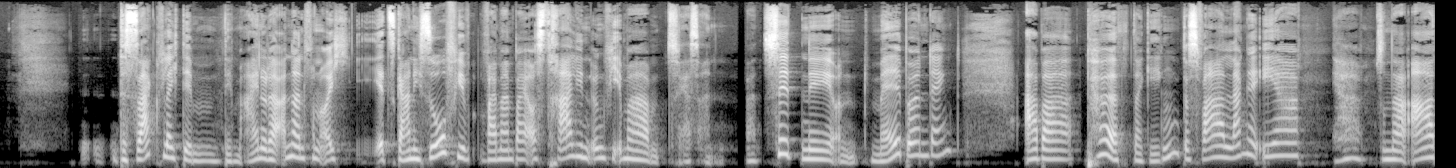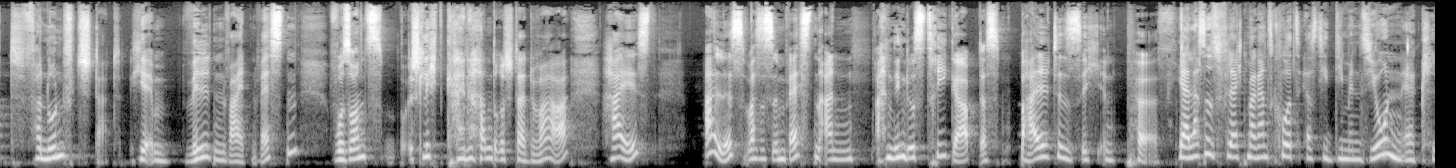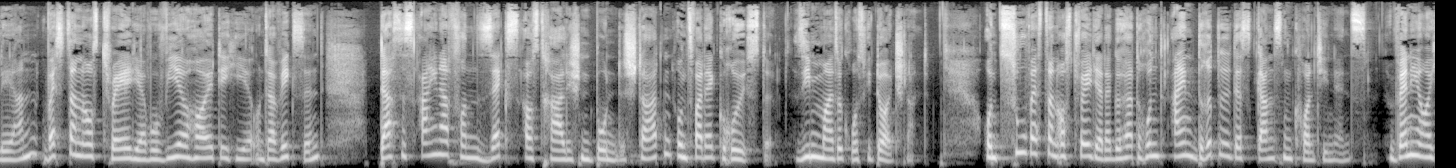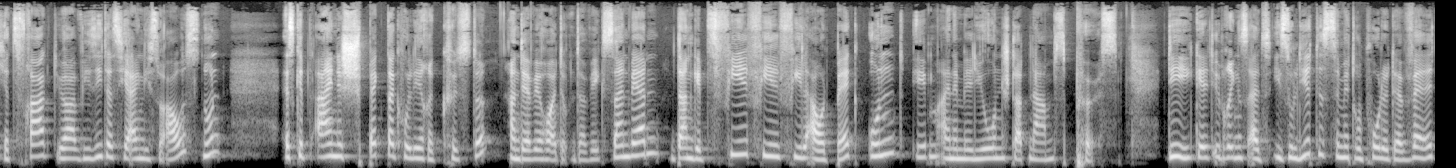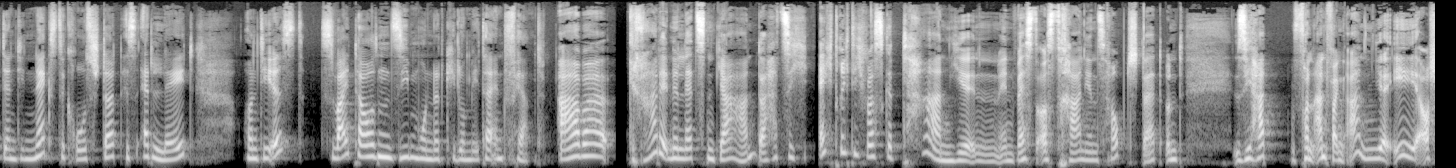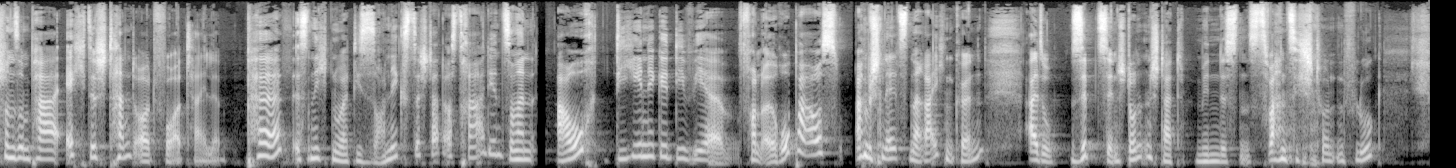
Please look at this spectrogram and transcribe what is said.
Das sagt vielleicht dem, dem einen oder anderen von euch jetzt gar nicht so viel, weil man bei Australien irgendwie immer zuerst an, an Sydney und Melbourne denkt. Aber Perth dagegen, das war lange eher ja, so eine Art Vernunftstadt hier im wilden, weiten Westen, wo sonst schlicht keine andere Stadt war. Heißt, alles, was es im Westen an, an Industrie gab, das ballte sich in Perth. Ja, lass uns vielleicht mal ganz kurz erst die Dimensionen erklären. Western Australia, wo wir heute hier unterwegs sind, das ist einer von sechs australischen Bundesstaaten und zwar der größte, siebenmal so groß wie Deutschland. Und zu Western Australia, da gehört rund ein Drittel des ganzen Kontinents. Wenn ihr euch jetzt fragt, ja, wie sieht das hier eigentlich so aus? Nun, es gibt eine spektakuläre Küste, an der wir heute unterwegs sein werden. Dann gibt's viel, viel, viel Outback und eben eine Millionenstadt namens Perth. Die gilt übrigens als isolierteste Metropole der Welt, denn die nächste Großstadt ist Adelaide und die ist 2700 Kilometer entfernt. Aber gerade in den letzten Jahren, da hat sich echt richtig was getan hier in, in Westaustraliens Hauptstadt und sie hat von Anfang an ja eh auch schon so ein paar echte Standortvorteile. Perth ist nicht nur die sonnigste Stadt Australiens, sondern auch diejenige, die wir von Europa aus am schnellsten erreichen können. Also 17 Stunden statt mindestens 20 Stunden Flug.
